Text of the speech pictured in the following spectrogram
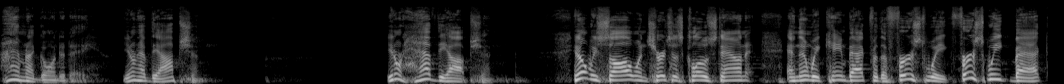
I am not going today. You don't have the option. You don't have the option. You know what we saw when churches closed down and then we came back for the first week? First week back,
